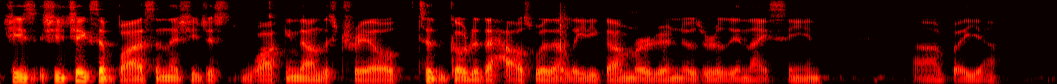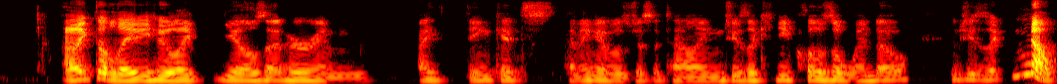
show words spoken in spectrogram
She's she takes a bus and then she's just walking down this trail to go to the house where that lady got murdered, and it was really a nice scene. Uh, but yeah, I like the lady who like yells at her and I think it's I think it was just Italian. She's like, "Can you close the window?" And she's like, "No."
